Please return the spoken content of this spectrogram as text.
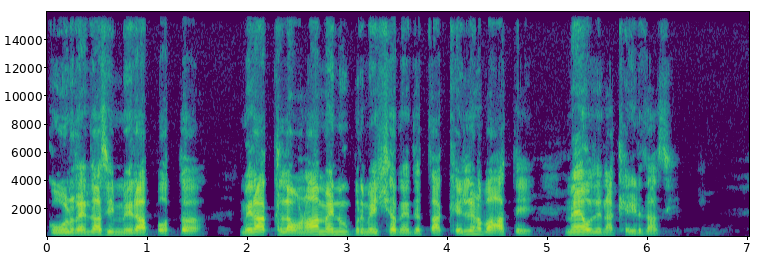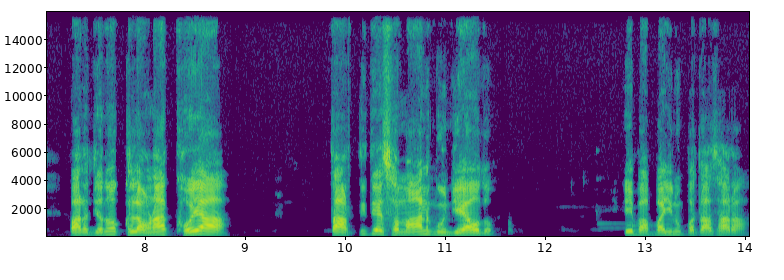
ਕੋਲ ਰਹਿੰਦਾ ਸੀ ਮੇਰਾ ਪੁੱਤ ਮੇਰਾ ਖਿਲਾਉਣਾ ਮੈਨੂੰ ਪਰਮੇਸ਼ਰ ਨੇ ਦਿੱਤਾ ਖੇਲਣ ਵਾਸਤੇ, ਮੈਂ ਉਹਦੇ ਨਾਲ ਖੇਡਦਾ ਸੀ। ਪਰ ਜਦੋਂ ਖਿਡੌਣਾ ਖੋਇਆ ਧਰਤੀ ਤੇ ਸਮਾਨ ਗੂੰਜਿਆ ਉਦੋਂ। ਇਹ ਬਾਬਾ ਜੀ ਨੂੰ ਪਤਾ ਸਾਰਾ।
